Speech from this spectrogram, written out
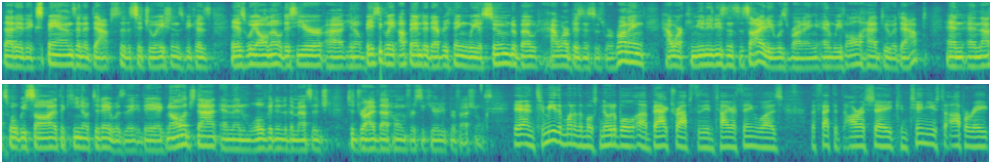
that it expands and adapts to the situations because as we all know, this year, uh, you know, basically upended everything we assumed about how our businesses were running, how our communities and society was running, and we've all had to adapt adapt. And, and that's what we saw at the keynote today was they, they acknowledged that and then wove it into the message to drive that home for security professionals. Yeah, and to me, the, one of the most notable uh, backdrops to the entire thing was the fact that the RSA continues to operate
